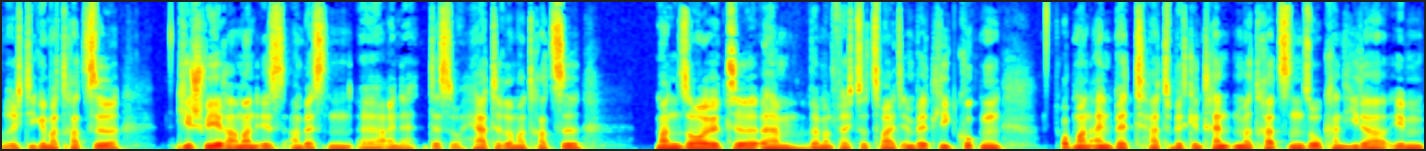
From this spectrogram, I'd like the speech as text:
richtige Matratze, je schwerer man ist, am besten äh, eine desto härtere Matratze, man sollte, ähm, wenn man vielleicht zu zweit im Bett liegt, gucken, ob man ein Bett hat mit getrennten Matratzen. So kann jeder eben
